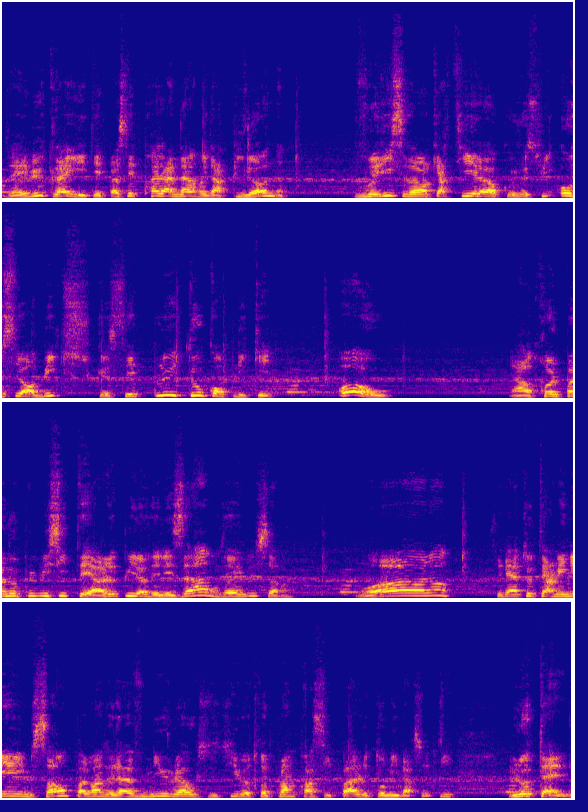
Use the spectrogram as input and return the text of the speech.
vous avez vu que là, il était passé près d'un arbre et d'un pylône. Je vous l'ai dit, c'est dans le quartier là que je suis Ocean Beach que c'est plutôt compliqué. Oh Entre le panneau publicitaire, le pylône et les arbres, vous avez vu ça? Voilà C'est bientôt terminé, il me semble, pas loin de l'avenue là où se situe votre plan principal, le Tommy Versotti, l'hôtel.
